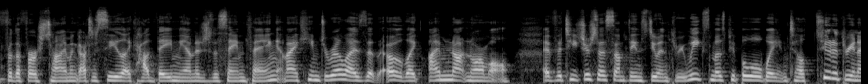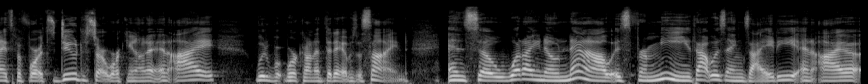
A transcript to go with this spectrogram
for the first time and got to see like how they manage the same thing. And i came to realize that oh like i'm not normal. If a teacher says something's due in three weeks most people will wait until two to three nights before it's due to start working on it. And i would work on it the day it was assigned. And so what I know now is for me that was anxiety and I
